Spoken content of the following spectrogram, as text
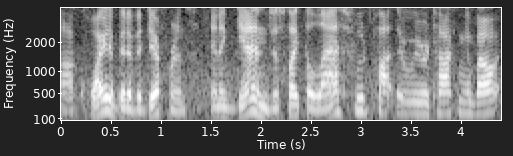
uh, quite a bit of a difference. And again, just like the last food plot that we were talking about,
